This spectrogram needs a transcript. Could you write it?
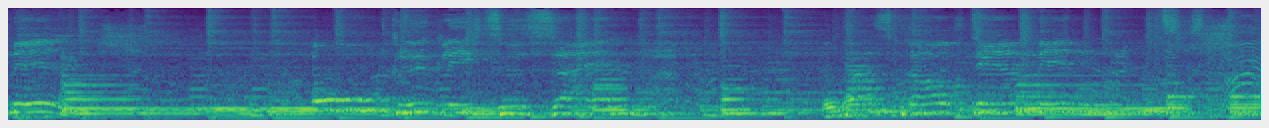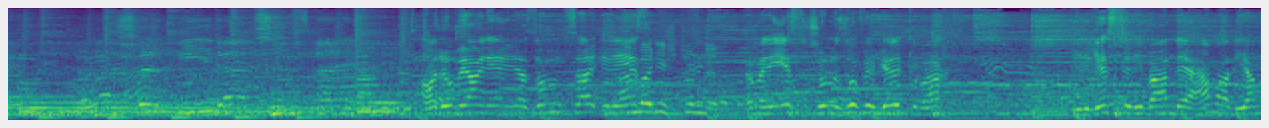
Mensch, um glücklich zu sein? Was braucht der Mensch? Was wird wieder zu ein? Aber du, wir haben in der Sonnenzeit in der, Einmal ersten, die Stunde. wir haben in der ersten Stunde so viel Geld gemacht. Die Gäste, die waren der Hammer, die haben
